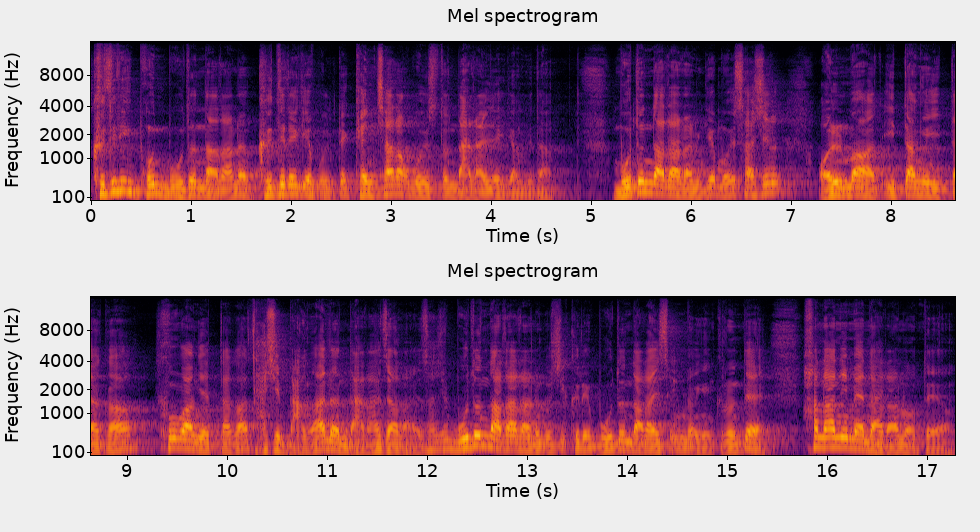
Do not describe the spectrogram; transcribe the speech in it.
그들이 본 모든 나라는 그들에게 볼 때 괜찮아 보였던 나라를 얘기합니다. 모든 나라라는 게 뭐예요? 사실 얼마 이 땅에 있다가 흥왕했다가 다시 망하는 나라잖아요. 사실 모든 나라라는 것이 그래. 모든 나라의 생명이. 그런데 하나님의 나라는 어때요?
